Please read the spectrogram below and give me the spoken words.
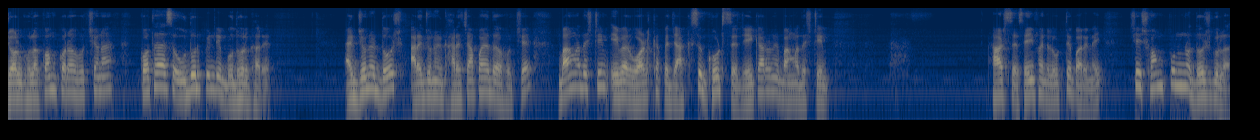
জল ঘোলা কম করা হচ্ছে না। কথা আছে, উদর পিণ্ডি বোধর ঘাড়ে। একজনের দোষ, আরেকজনের ঘাড়ে চাপায় দেওয়া হচ্ছে। বাংলাদেশ টিম এবার ওয়ার্ল্ড কাপে যা কিছু ঘটছে, যেই কারণে বাংলাদেশ টিম হারছে সেমিফাইনাল উঠতে পারে নাই। সেই সম্পূর্ণ দোষগুলা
